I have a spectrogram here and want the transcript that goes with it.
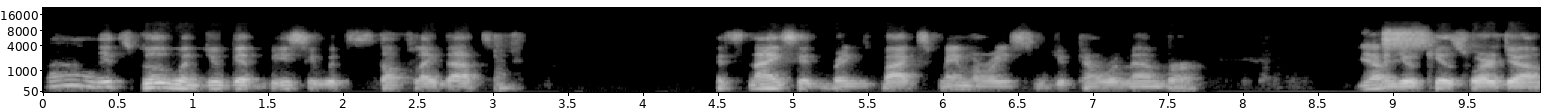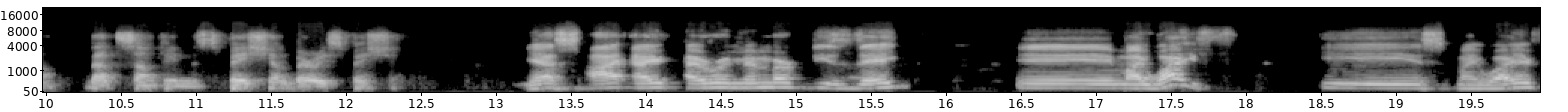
Well, it's good when you get busy with stuff like that. It's nice, it brings back memories and you can remember yes. when your kids were young. That's something special, very special. Yes, I, I, I remember this day. Uh, my wife is, my wife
